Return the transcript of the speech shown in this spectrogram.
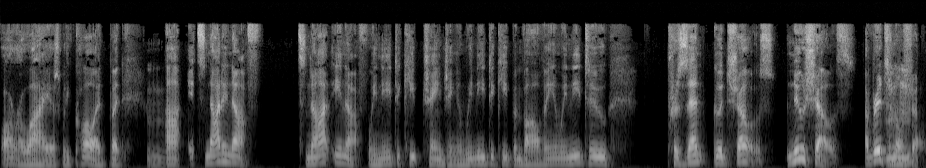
ROI, as we call it. But Mhm. uh, it's not enough. It's not enough. We need to keep changing and we need to keep evolving and we need to present good shows, new shows, original Mhm. shows.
